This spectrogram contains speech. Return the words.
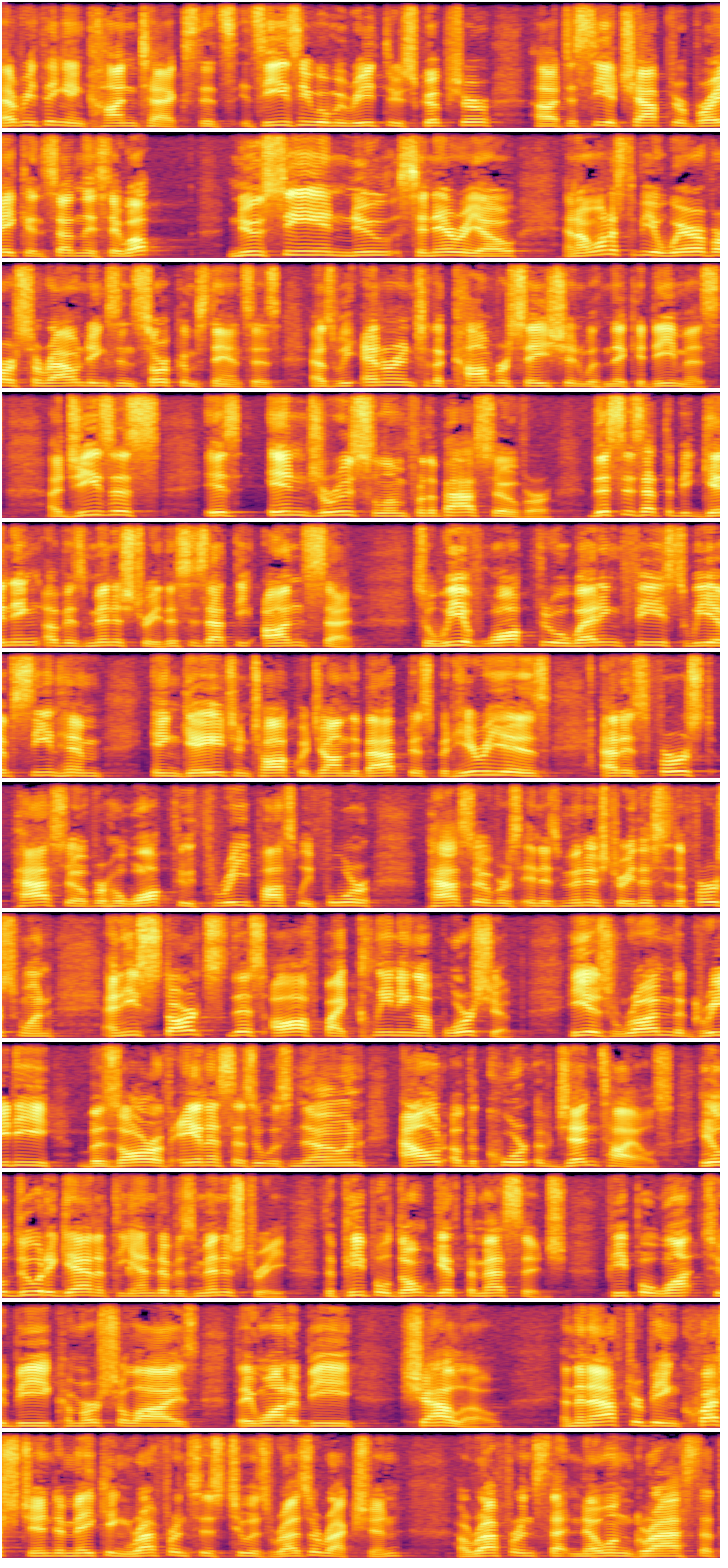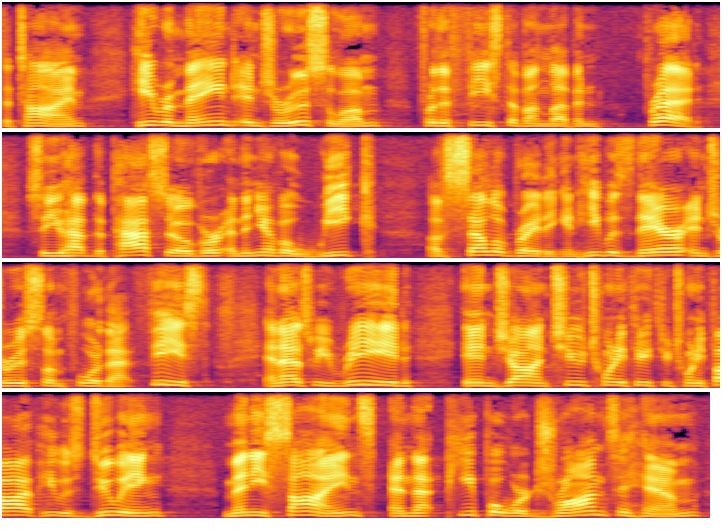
everything in context. It's, it's easy when we read through Scripture uh, to see a chapter break and suddenly say, well, new scene, new scenario. And I want us to be aware of our surroundings and circumstances as we enter into the conversation with Nicodemus. Uh, Jesus is in Jerusalem for the Passover. This is at the beginning of his ministry, this is at the onset. So we have walked through a wedding feast, we have seen him engage and talk with John the Baptist, but here he is at his first Passover. He'll walk through three, possibly four Passovers in his ministry. This is the first one. And he starts this off by cleaning up worship. He has run the greedy bazaar of Annas, as it was known, out of the court of Gentiles. He'll do it again at the end of his ministry. The people don't get the message. People want to be commercialized, they want to be shallow. And then, after being questioned and making references to his resurrection, a reference that no one grasped at the time, he remained in Jerusalem for the Feast of Unleavened Bread. So you have the Passover, and then you have a week of celebrating. And he was there in Jerusalem for that feast. And as we read in John 2 23 through 25, he was doing many signs, and that people were drawn to him,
